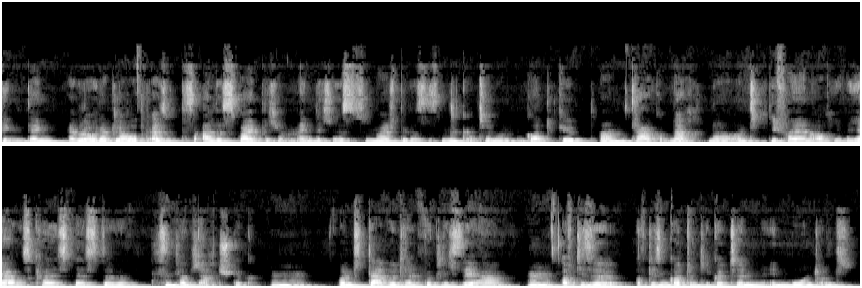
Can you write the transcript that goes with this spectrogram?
Ding denkt äh, oder glaubt, also dass alles weiblich und männlich ist, zum Beispiel, dass es eine Göttin und einen Gott gibt, ähm, Tag und Nacht, ne? Und die feiern auch ihre Jahreskreisfeste, das sind glaube ich acht Stück. Mhm. Und da wird halt wirklich sehr mh, auf diese, auf diesen Gott und die Göttin in Mond und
